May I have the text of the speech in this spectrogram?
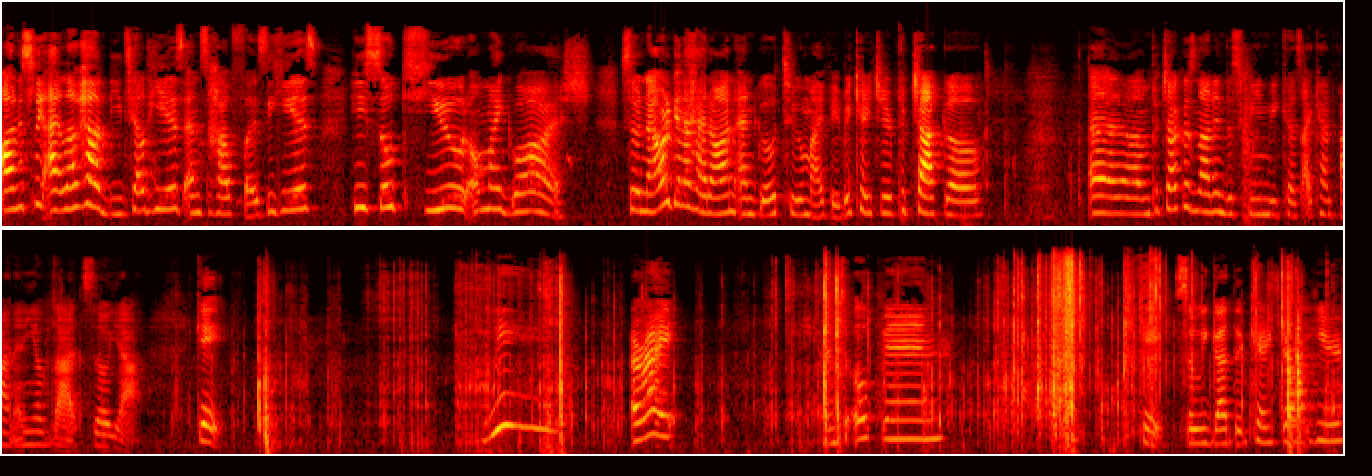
Honestly, I love how detailed he is and how fuzzy he is. He's so cute. Oh my gosh. So now we're gonna head on and go to my favorite character, Pochacco. And um, Pochacco's not in the screen because I can't find any of that. So yeah. Okay. Whee! All right. Time to open. Okay, so we got the character right here.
